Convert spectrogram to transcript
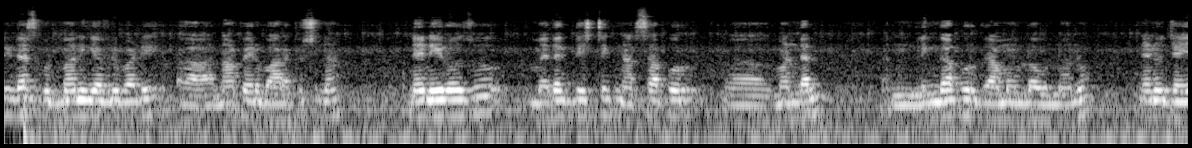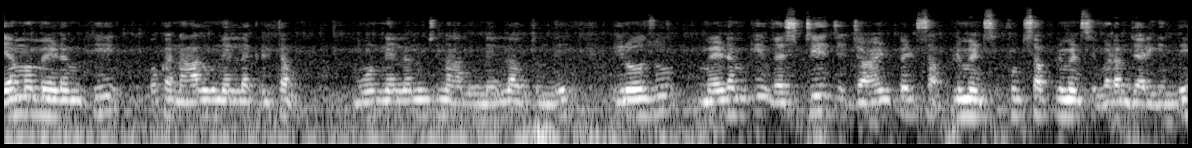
లీడర్స్ గుడ్ మార్నింగ్ ఎవ్రీబడి. నా పేరు బాలకృష్ణ. నేను ఈరోజు మెదక్ డిస్టిక్ నర్సాపూర్ మండల్ లింగాపూర్ గ్రామంలో ఉన్నాను. నేను జయమ్మ మేడంకి ఒక నాలుగు నెలల క్రితం మూడు నెలల నుంచి నాలుగు నెలలు అవుతుంది. ఈరోజు మేడంకి వెస్టేజ్ joint pain supplements food supplements ఇవ్వడం జరిగింది.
